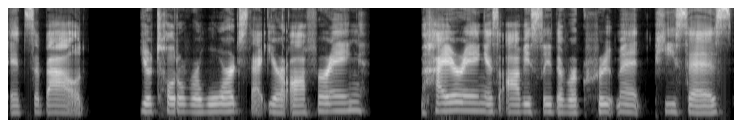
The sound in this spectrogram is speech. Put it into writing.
it's about your total rewards that you're offering. Hiring is obviously the recruitment pieces.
